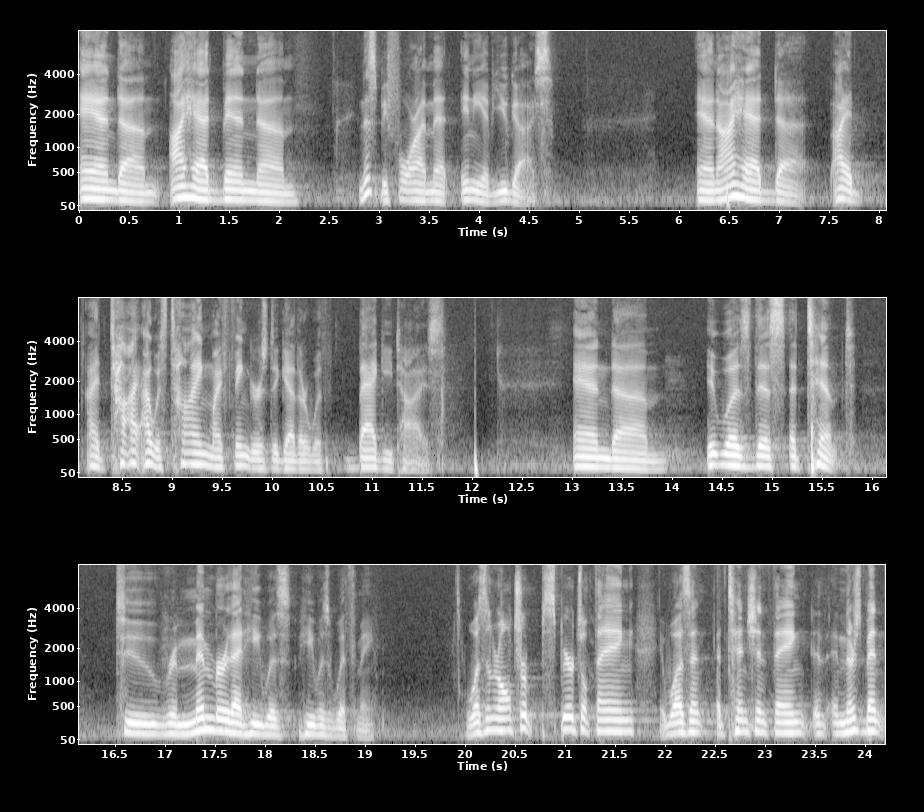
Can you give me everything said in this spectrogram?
And um, I had been, um, this before I met any of you guys. And I had, uh, I had, I had tie, I was tying my fingers together with baggy ties. And um, it was this attempt to remember that he was, he was with me. Wasn't an ultra spiritual thing. It wasn't a tension thing. And there's been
